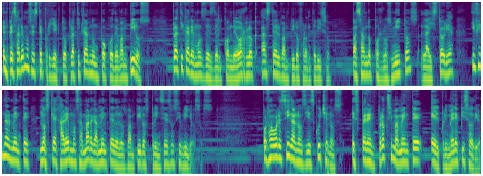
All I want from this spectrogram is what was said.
Empezaremos este proyecto platicando un poco de vampiros. Platicaremos desde el conde Orlok hasta el vampiro fronterizo, pasando por los mitos, la historia y finalmente nos quejaremos amargamente de los vampiros princesos y brillosos. Por favor síganos y escúchenos. Esperen próximamente el primer episodio.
